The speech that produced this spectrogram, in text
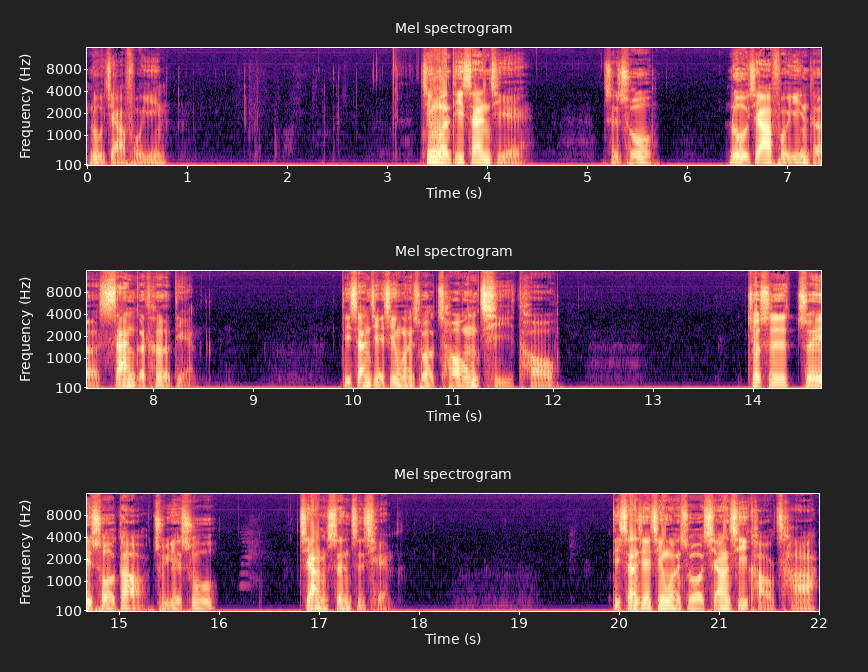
路加福音。经文第三节指出路加福音的三个特点。第三节经文说：“从起头，就是追溯到主耶稣降生之前。”第三节经文说：“详细考察，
